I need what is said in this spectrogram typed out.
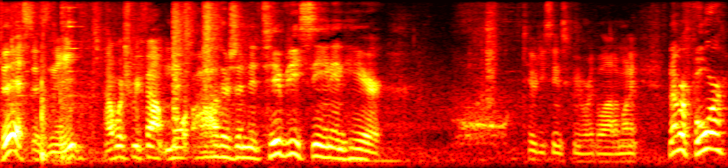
this is neat. I wish we found more. Oh, there's a nativity scene in here. Nativity scenes can be worth a lot of money. Number four.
